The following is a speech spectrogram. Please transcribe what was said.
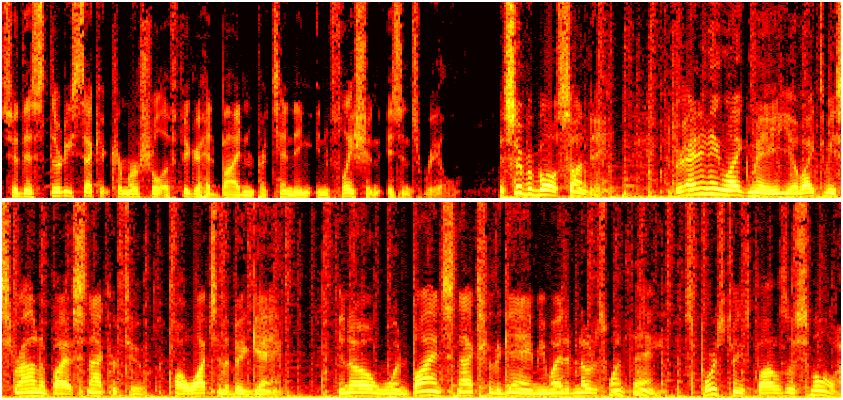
to this 30 second commercial of figurehead Biden pretending inflation isn't real. The Super Bowl Sunday. If you're anything like me, you like to be surrounded by a snack or two while watching the big game. You know, when buying snacks for the game, you might have noticed one thing sports drinks bottles are smaller.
